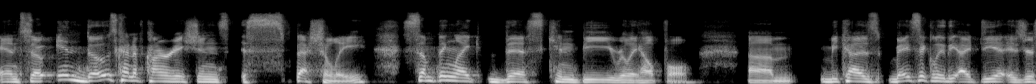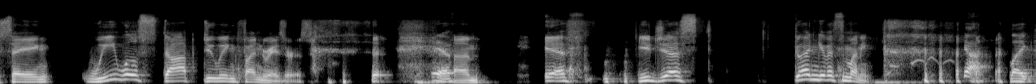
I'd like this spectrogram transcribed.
and so in those kind of congregations, especially something like this can be really helpful. Um, because basically the idea is you're saying we will stop doing fundraisers if, um, if you just go ahead and give us some money. yeah. Like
